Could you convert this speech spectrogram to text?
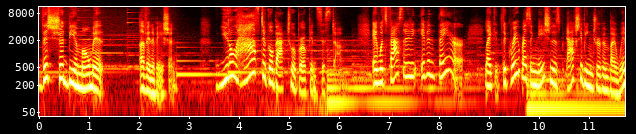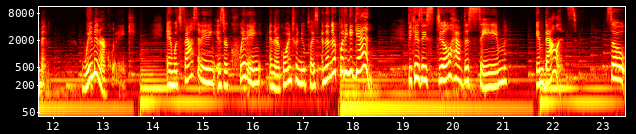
This should be a moment of innovation. You don't have to go back to a broken system. And what's fascinating, even there, like the great resignation is actually being driven by women. Women are quitting. And what's fascinating is they're quitting and they're going to a new place and then they're quitting again because they still have the same imbalance. So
